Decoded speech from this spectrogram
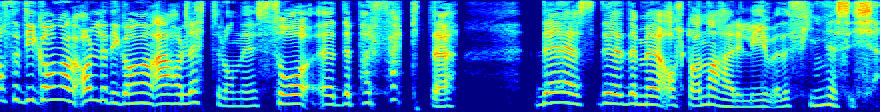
altså de gangene, alle de gangene jeg har lett, Ronny, så eh, det perfekte det, er- det, det med alt annet her i livet, det finnes ikke.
